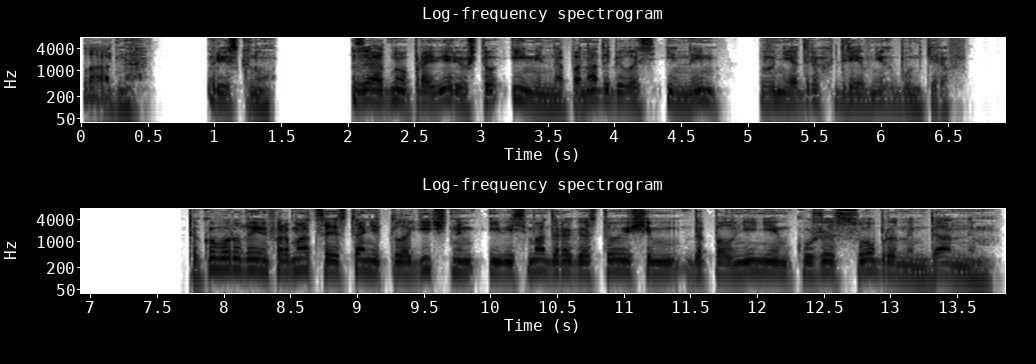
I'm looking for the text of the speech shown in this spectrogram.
Ладно, рискну. Заодно проверю, что именно понадобилось иным в недрах древних бункеров. Такого рода информация станет логичным и весьма дорогостоящим дополнением к уже собранным данным.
